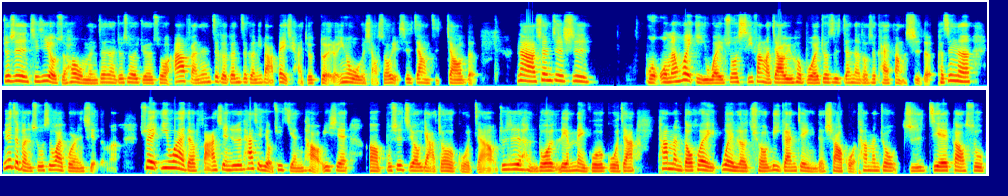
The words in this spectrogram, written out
就是其实有时候我们真的就是会觉得说啊，反正这个跟这个你把它背起来就对了，因为我们小时候也是这样子教的。那甚至是我我们会以为说西方的教育会不会就是真的都是开放式的？可是呢，因为这本书是外国人写的嘛，所以意外的发现就是他其实有去检讨一些呃，不是只有亚洲的国家哦，就是很多连美国的国家，他们都会为了求立竿见影的效果，他们就直接告诉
